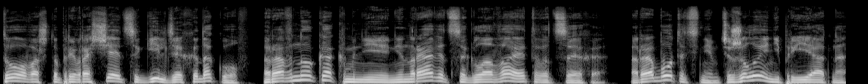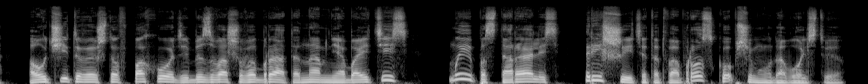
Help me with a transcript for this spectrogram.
то, во что превращается гильдия ходаков. Равно как мне не нравится глава этого цеха. Работать с ним тяжело и неприятно, а учитывая, что в походе без вашего брата нам не обойтись, мы постарались решить этот вопрос к общему удовольствию.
